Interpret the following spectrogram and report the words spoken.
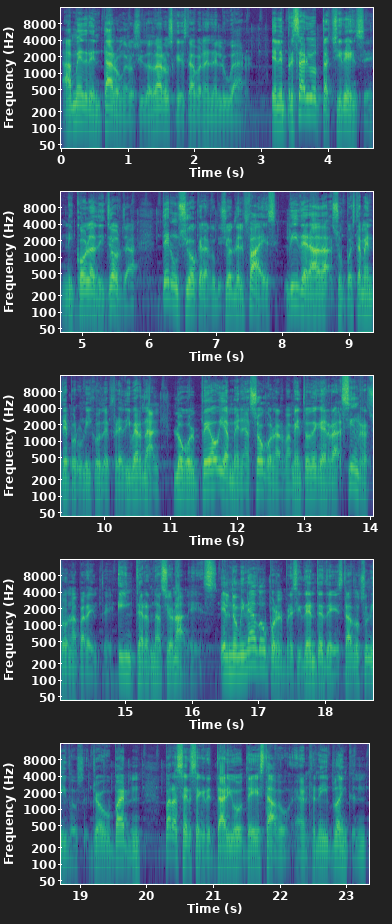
amedrentaron a los ciudadanos que estaban en el lugar. El empresario tachirense Nicola Di Giorgia denunció que la comisión del FAES, liderada supuestamente por un hijo de Freddy Bernal, lo golpeó y amenazó con armamento de guerra sin razón aparente. Internacionales. El nominado por el presidente de Estados Unidos, Joe Biden, para ser secretario de Estado, Anthony Blinken,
